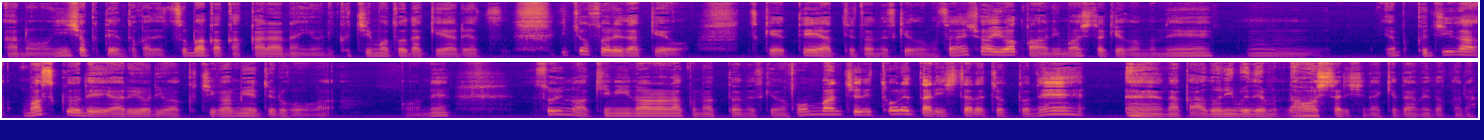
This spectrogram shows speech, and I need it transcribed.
あの、飲食店とかで唾がかからないように口元だけやるやつ。一応それだけをつけてやってたんですけども、最初は違和感ありましたけどもね。うん。やっぱ口が、マスクでやるよりは口が見えてる方が、こうね、そういうのは気にならなくなったんですけど、本番中に撮れたりしたらちょっとね、えー、なんかアドリブで直したりしなきゃダメだから、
